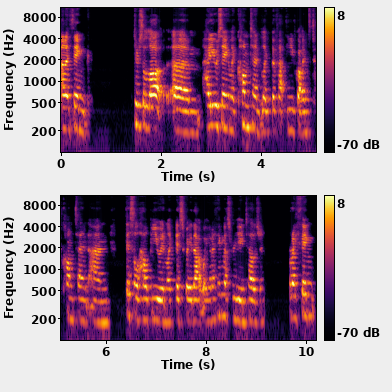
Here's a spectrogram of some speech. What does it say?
And I think there's a lot. Um, how you were saying like content, like the fact that you've got into content and this will help you in like this way, that way, and I think that's really intelligent. But I think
